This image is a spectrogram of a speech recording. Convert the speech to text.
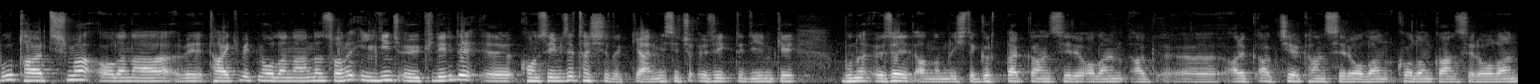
Bu tartışma olanağı ve takip etme olanağından sonra ilginç öyküleri de e, konseyimize taşıdık. Yani mesela özellikle diyelim ki bunu özel anlamda işte gırtlak kanseri olan, ak, e, ak- akciğer kanseri olan, kolon kanseri olan,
